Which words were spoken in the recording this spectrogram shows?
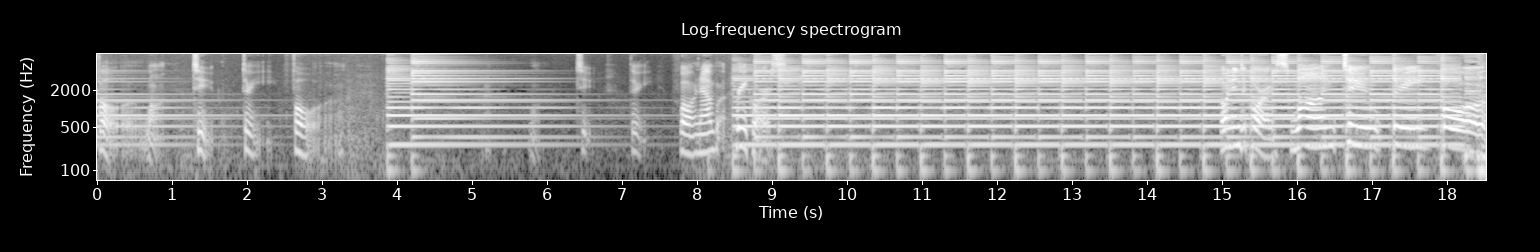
Four, one, two, three, four. One, two, three, four. Now pre-chorus. Going into chorus. One, two, three, four.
